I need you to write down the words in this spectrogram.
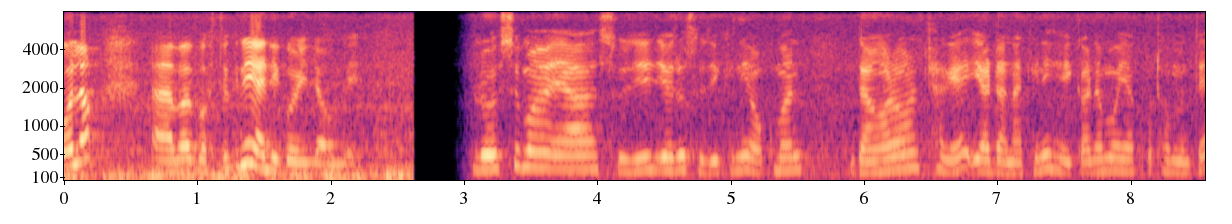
ব'লক মই বস্তুখিনি ৰেডি কৰি লওঁগৈ। লৈছোঁ মই এয়া চুজি যিহেতু চুজিখিনি অকণমান ডাঙৰ থাকে ইয়াৰ দানাখিনি সেইকাৰণে মই ইয়াক প্ৰথমতে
